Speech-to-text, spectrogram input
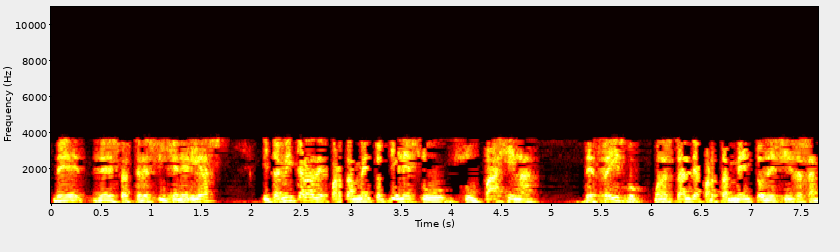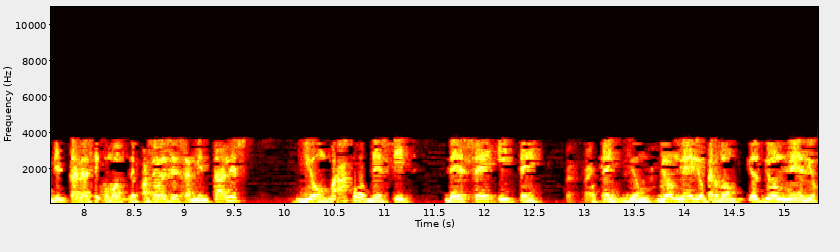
de, de estas tres ingenierías. Y también cada departamento tiene su, su página de Facebook. Bueno, está el departamento de ciencias ambientales, así como el departamento de ciencias ambientales, guion bajo de CIT, DCIT. Perfecto. Guión, medio, perdón, es guion medio.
